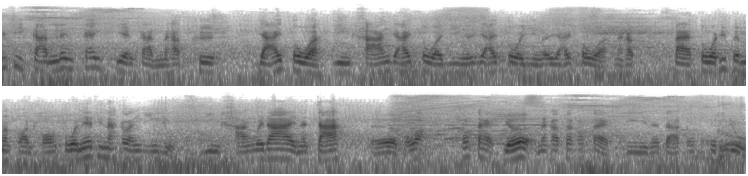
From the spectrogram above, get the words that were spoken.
วิธีการเล่นใกล้เคียงกันนะครับ คือ ย้ายตัวยิงค้างย้ายตัวยิงแล้วย้ายตัวยิงแล้วย้ายตัวนะครับ แต่ตัวที่เป็นมังกรทองตัวเนี้ยที่นักกำลังยิงอยู่ ยิงค้างไว้ได้นะจ๊ะเออเพราะว่าเขาแตกเยอะนะครับ ถ้าเขาแตกดีนะจ๊ะก็คุ้มอยู่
